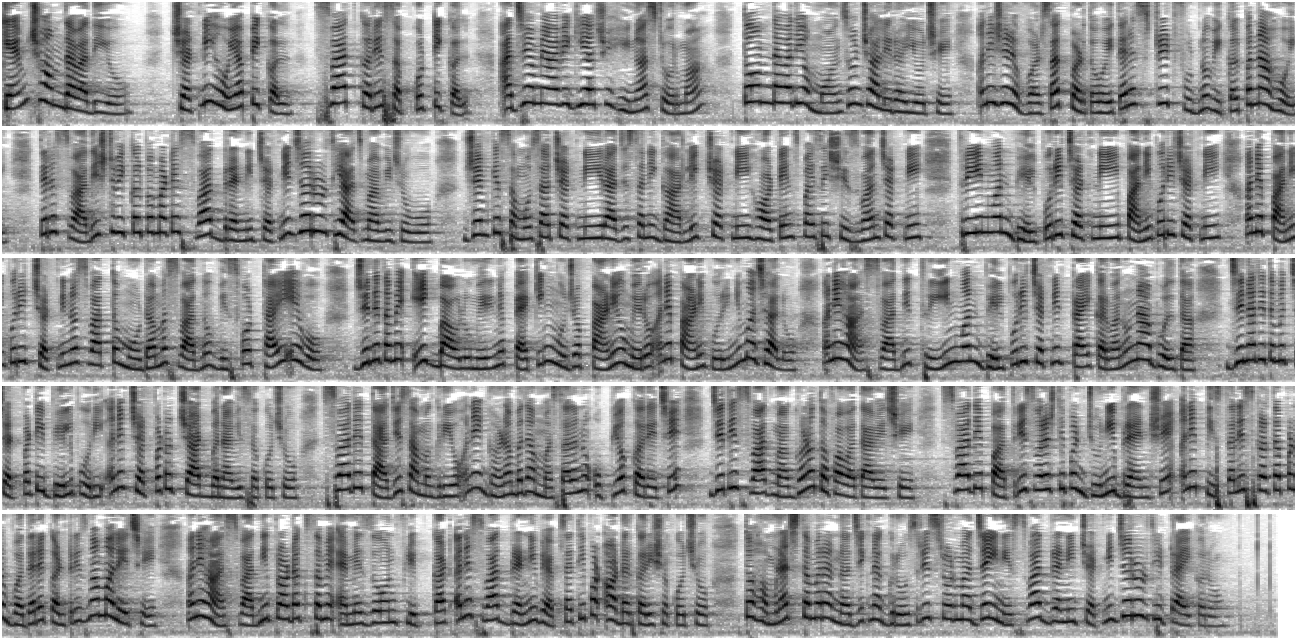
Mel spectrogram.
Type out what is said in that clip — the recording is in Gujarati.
કેમ છો, અમદાવાદીઓ? ચટણી હોયા પિકલ, સ્વાદ કરે સબકો ટિકલ. આજે અમે આવી ગયા છીએ હિના સ્ટોરમાં. તો અમદાવાદીઓ મોન્સૂન ચાલી રહ્યો છે. અને જ્યારે વરસાદ પડતો હોય ત્યારે સ્ટ્રીટ ફૂડનો વિકલ્પ ના હોય, ત્યારે સ્વાદિષ્ટ વિકલ્પ માટે સ્વાદ બ્રેન્ડની ચટણી જરૂરથી આજમાવી જુઓ. જેમ કે samosa chutney, Rajasthani garlic chutney hot and spicy Schezwan chutney three in one bhelpuri chutney, panipuri chutney અને પાણીપુરી ચટણીનો સ્વાદ તો મોઢામાં સ્વાદનો વિસ્ફોટ થાય એવો, જેને તમે એક બાઉલ ઉમેરીને પેકિંગ મુજબ પાણી ઉમેરો અને પાણીપુરીની મજા લો. અને હા, સ્વાદની three in one bhelpuri chutney try કરવાનું ના ના ભૂલતા. જેનાથી તમે ચટપટી ભેલપુરી અને ચટપટો ચાટ બનાવી શકો છો. સ્વાદે તાજી સામગ્રીઓ અને ઘણા બધા મસાલાનો ઉપયોગ કરે છે, જેથી સ્વાદમાં ઘણો તફાવત આવે છે. સ્વાદ પાંત્રીસ વર્ષથી પણ જૂની બ્રેન્ડ છે અને પિસ્તાલીસ કરતાં પણ વધારે કન્ટ્રીઝમાં મળે છે. અને હા, સ્વાદની પ્રોડક્ટ્સ તમે એમેઝોન, ફ્લિપકાર્ટ અને સ્વાદ બ્રેન્ડની વેબસાઇટથી પણ ઓર્ડર કરી શકો છો. તો હમણાં જ તમારા નજીકના ગ્રોસરી સ્ટોરમાં જઈને સ્વાદ બ્રેન્ડની ચટણી જરૂરથી ટ્રાય કરો.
